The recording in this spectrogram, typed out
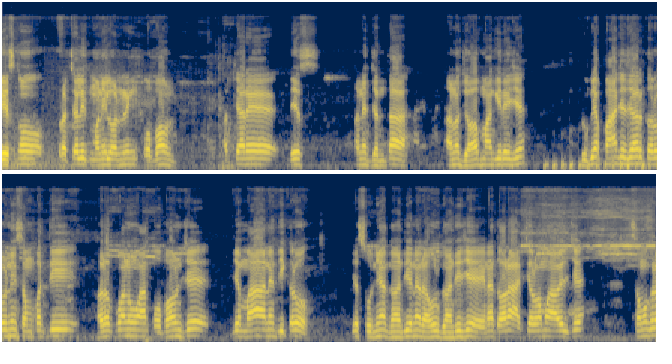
દેશનો પ્રચલિત મની લોન્ડરિંગ કૌભાંડ અત્યારે દેશ અને જનતા આનો જવાબ માંગી રહી છે. રૂપિયા પાંચ હજાર કરોડની સંપત્તિ હડપવાનું આ કૌભાંડ છે, જે મા અને દીકરો, જે સોનિયા ગાંધી અને રાહુલ ગાંધી છે, એના દ્વારા આચરવામાં આવેલ છે. સમગ્ર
